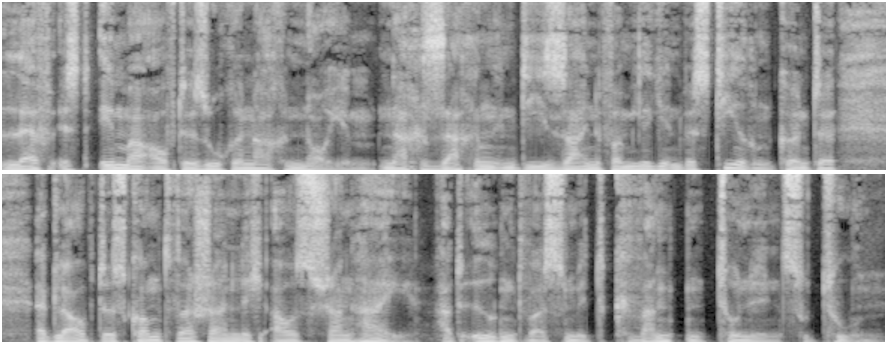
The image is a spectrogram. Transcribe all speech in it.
Lev ist immer auf der Suche nach Neuem, nach Sachen, in die seine Familie investieren könnte. Er glaubt, es kommt wahrscheinlich aus Shanghai, hat irgendwas mit Quantentunneln zu tun.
